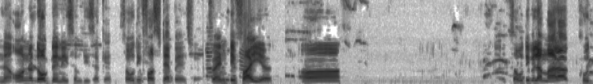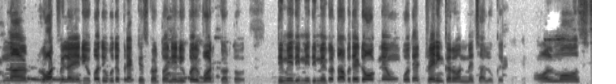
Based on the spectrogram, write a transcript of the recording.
ને ઓનર ડોગને નહીં સમજી શકે. સૌથી ફર્સ્ટ સ્ટેપ એ છે. ટ્વેન્ટી ફાઈવ યર સૌથી પહેલાં મારા ખુદના રોટ વેલર એની ઉપરથી બધે પ્રેક્ટિસ કરતો અને એની ઉપર વર્ક કરતો. ધીમે ધીમે ધીમે કરતા આ બધા ડોગને હું પોતે ટ્રેનિંગ કરવાનું મેં ચાલુ કરી ઓલમોસ્ટ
